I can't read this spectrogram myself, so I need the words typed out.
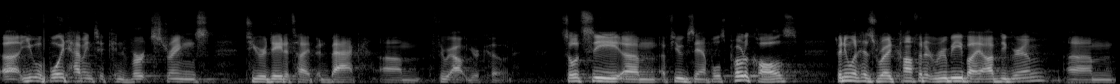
uh, you avoid having to convert strings to your data type and back um, throughout your code. So let's see um, a few examples. Protocols. If anyone has read Confident Ruby by Avdi Grimm, um,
